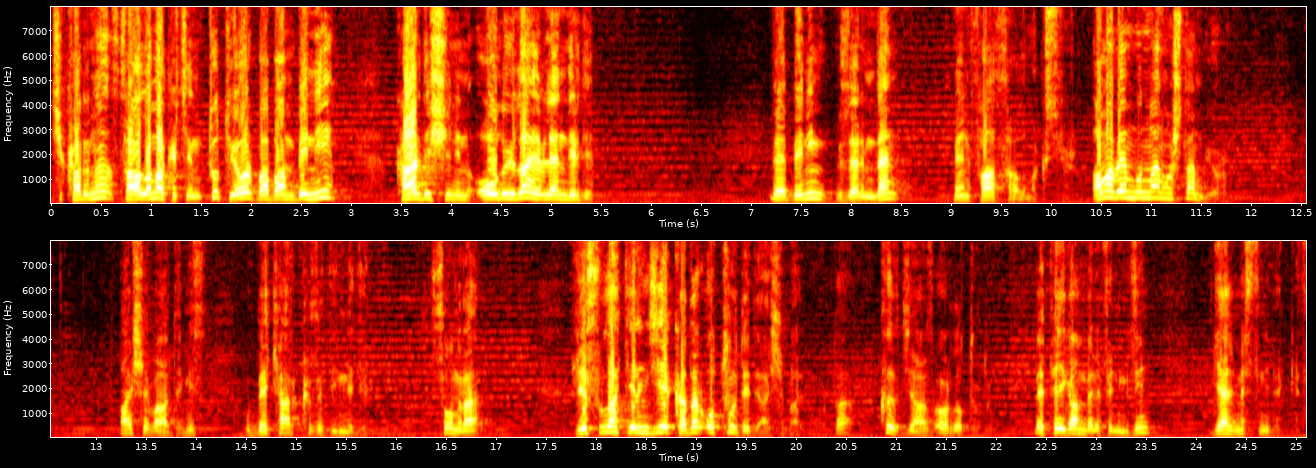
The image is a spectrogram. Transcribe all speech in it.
Çıkarını sağlamak için tutuyor babam beni kardeşinin oğluyla evlendirdi. Ve benim üzerimden menfaat sağlamak istiyor. Ama ben bundan hoşlanmıyorum. Ayşe validemiz bu bekar kızı dinledi. Sonra Resulullah gelinceye kadar otur dedi Ayşe validem orada. Kızcağız orada oturdu. Ve Peygamber Efendimizin gelmesini bekledi.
